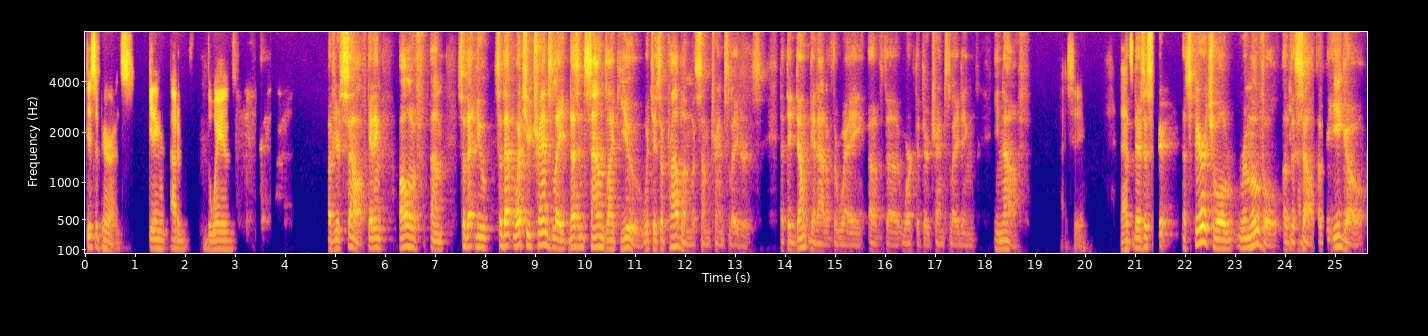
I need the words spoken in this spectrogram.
Disappearance, getting out of the way of of yourself, getting all of um, so that you so that what you translate doesn't sound like you, which is a problem with some translators that they don't get out of the way of the work that they're translating enough. I see. That's... But there's a, a spiritual removal of the yeah. self, of the ego,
